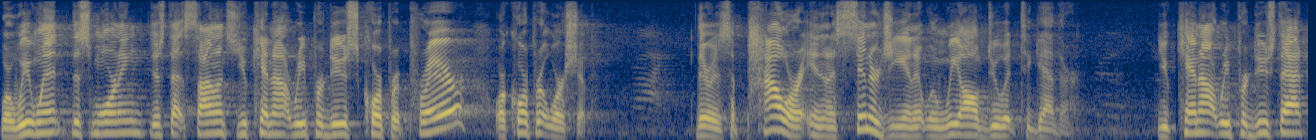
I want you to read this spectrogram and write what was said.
Where we went this morning, just that silence, you cannot reproduce corporate prayer or corporate worship. There is a power and a synergy in it when we all do it together. You cannot reproduce that.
